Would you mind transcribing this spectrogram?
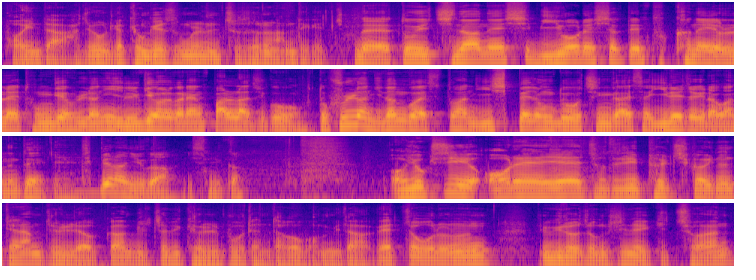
보인다. 하지만 우리가 경계심을 늦춰서는 안 되겠죠. 네, 또 이 지난해 12월에 시작된 북한의 연례 동계 훈련이 1개월 가량 빨라지고 또 훈련 인원과에서도 한 20배 정도 증가해서 이례적이라고 하는데 특별한 이유가 있습니까? 어, 역시 올해에 저들이 펼치고 있는 대남 전략과 밀접히 결부된다고 봅니다. 외적으로는 6.15 정신에 기초한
